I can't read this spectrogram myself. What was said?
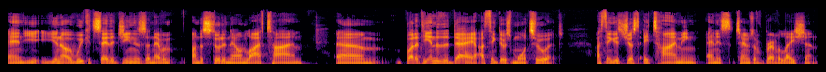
And, you, you know, we could say that geniuses are never understood in their own lifetime. Um, but at the end of the day, I think there's more to it. I think it's just a timing and in terms of revelation.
